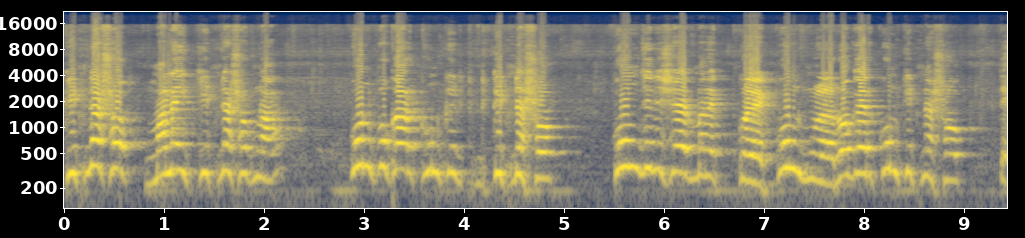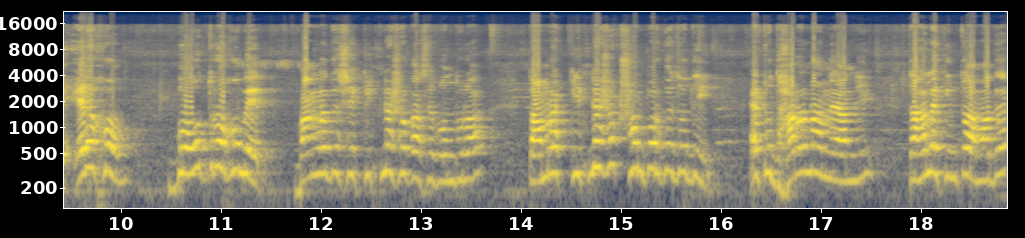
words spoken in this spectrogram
কীটনাশক মানেই কীটনাশক না, কোন প্রকার কোন কীট- কীটনাশক, কোন জিনিসের মানে কোন রোগের কোন কীটনাশক, তো এরকম বহুত রকমের বাংলাদেশে কীটনাশক আছে বন্ধুরা। তো আমরা কীটনাশক সম্পর্কে যদি একটু ধারণা নেওয়া নিই তাহলে কিন্তু আমাদের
